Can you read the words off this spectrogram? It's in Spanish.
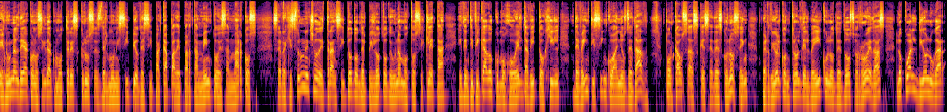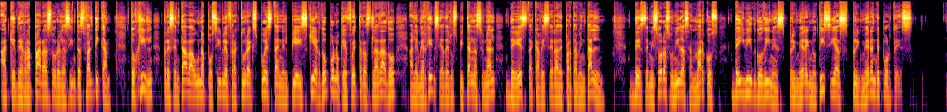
En una aldea conocida como Tres Cruces del municipio de Zipacapa, departamento de San Marcos, se registró un hecho de tránsito donde el piloto de una motocicleta, identificado como Joel David Gil, de 25 años de edad, por causas que se desconocen, perdió el control del vehículo de dos ruedas, lo cual dio lugar a que derrapara sobre la cinta asfáltica. Togil presentaba una posible fractura expuesta en el pie izquierdo, por lo que fue trasladado a la emergencia del Hospital Nacional de esta cabecera departamental. Desde Emisoras Unidas San Marcos, David Godínez, primera en noticias, primera en deportes.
